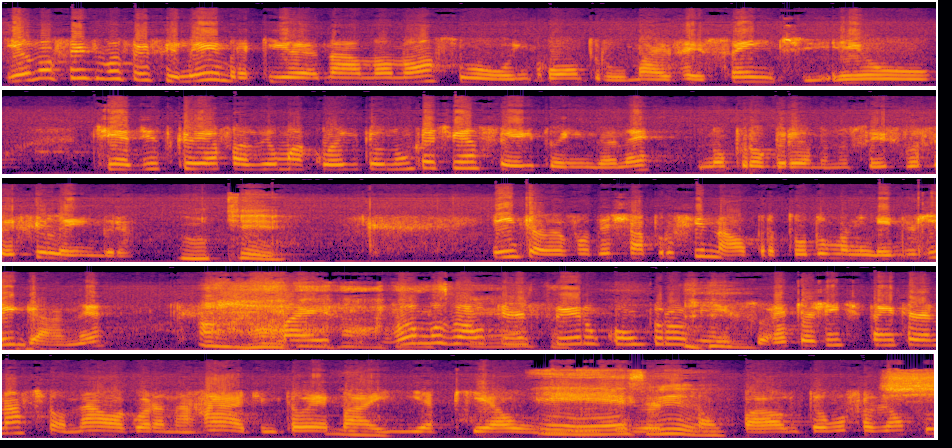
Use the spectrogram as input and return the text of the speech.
E eu não sei se você se lembra que eh, na- no nosso encontro mais recente, eu tinha dito que eu ia fazer uma coisa que eu nunca tinha feito ainda, né? No programa, não sei se você se lembra. O quê? Então, eu vou deixar para o final, para todo mundo, ninguém desligar, né? Mas vamos ao terceiro compromisso. É que a gente está internacional agora na rádio, então é Bahia, Piauí, É, viu? São Paulo, então eu vou fazer um Chique,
